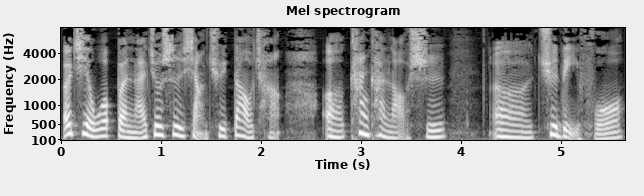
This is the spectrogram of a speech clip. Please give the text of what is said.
而且我本来就是想去道场，呃，看看老师，呃，去礼佛。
